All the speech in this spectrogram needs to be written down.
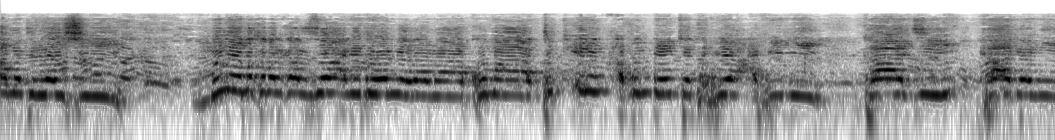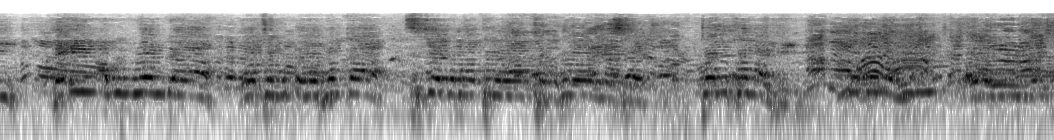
Ahmadu Laushi mune maka barka da zuwa a da wannan rana kuma duk irin abin da yake tafiya a fili ka ji ka gani da irin abubuwan da wata mutarafanka suke gabatarwa ta kowa ya sa to mu koma fi mu koma fi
